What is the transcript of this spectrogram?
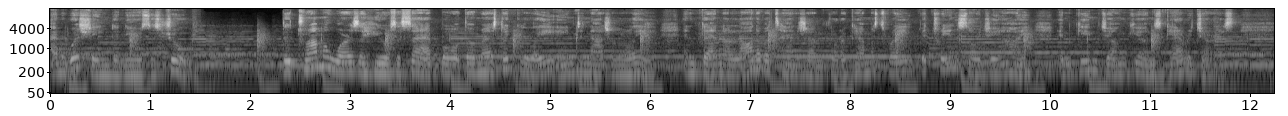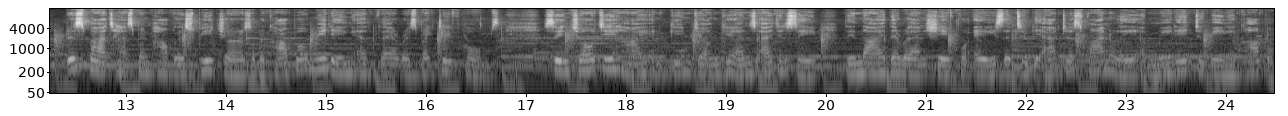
and wishing the news is true. The drama was a huge success both domestically and internationally and gained a lot of attention for the chemistry between Seo Ji-hye and Kim Jong Hyun's characters. Dispatch has been published pictures of the couple meeting at their respective homes. Since Seo Ji-hye and Kim Jong Hyun's agency denied their relationship for ages until the actors finally admitted to being a couple,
